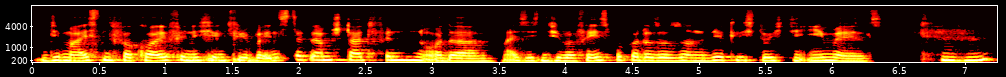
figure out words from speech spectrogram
die meisten Verkäufe nicht irgendwie über Instagram stattfinden oder, weiß ich nicht, über Facebook oder so, sondern wirklich durch die E-Mails. Mhm.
